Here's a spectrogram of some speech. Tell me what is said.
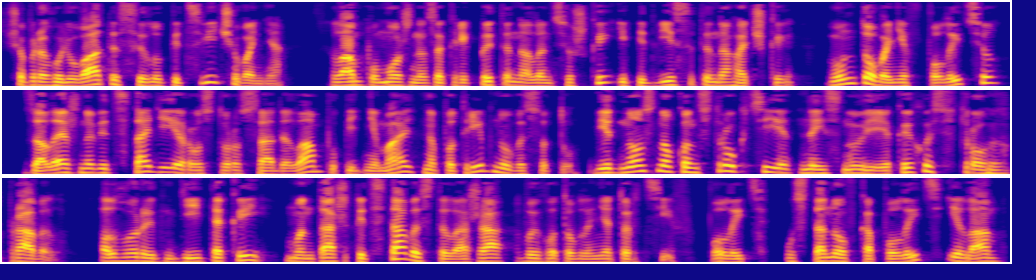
щоб регулювати силу підсвічування. Лампу можна закріпити на ланцюжки і підвісити на гачки, монтовані в полицю. Залежно від стадії росту розсади лампу піднімають на потрібну висоту. Відносно конструкції не існує якихось строгих правил. Алгоритм дій такий: монтаж підстави стелажа, виготовлення торців, полиць, установка полиць і ламп,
